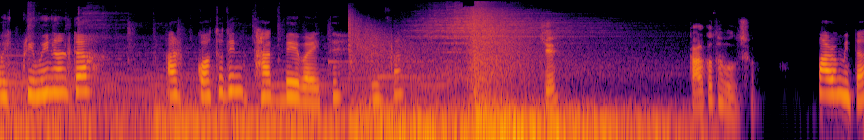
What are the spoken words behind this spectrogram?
ওই ক্রিমিনালটা আর কতদিন থাকবে এ বাড়িতে ইরফান? কার কথা বলছো? পারমিতা।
